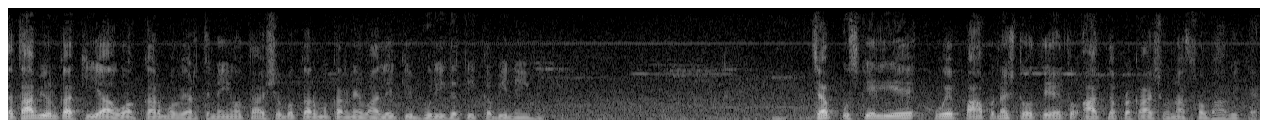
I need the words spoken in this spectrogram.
तथापि उनका किया हुआ कर्म व्यर्थ नहीं होता, शुभ कर्म करने वाले की बुरी गति कभी नहीं होती। जब उसके लिए हुए पाप नष्ट होते हैं तो आत्म प्रकाश होना स्वाभाविक है।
